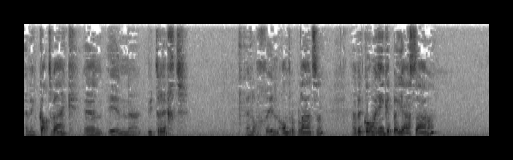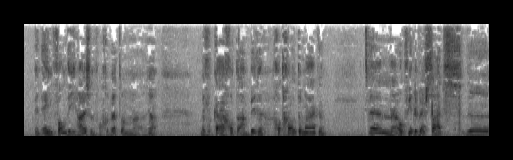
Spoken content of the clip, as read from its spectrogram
En in Katwijk en in eh, Utrecht. En nog in andere plaatsen. En we komen één keer per jaar samen. In een van die huizen van gebed. Om eh, ja, met elkaar God te aanbidden, God groot te maken. En ook via de website, de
